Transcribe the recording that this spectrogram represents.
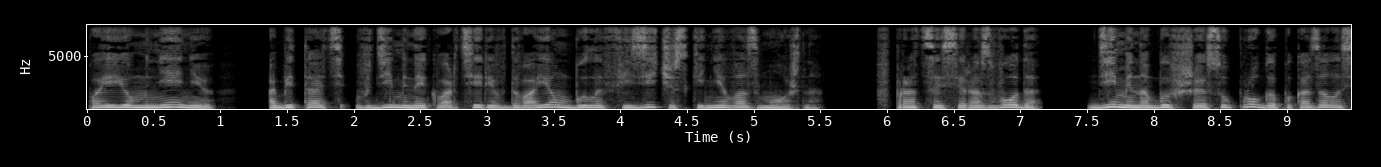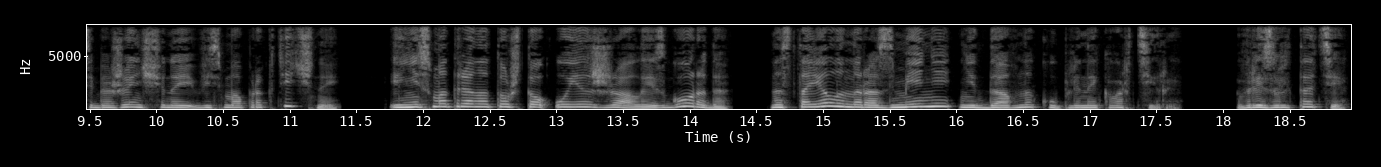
По ее мнению, обитать в Диминой квартире вдвоем было физически невозможно. В процессе развода Димина бывшая супруга показала себя женщиной весьма практичной и, несмотря на то, что уезжала из города, настояла на размене недавно купленной квартиры. В результате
